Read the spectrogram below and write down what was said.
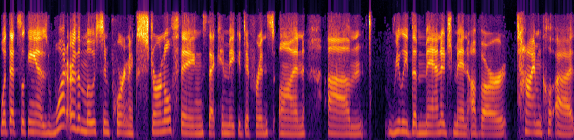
what that's looking at is what are the most important external things that can make a difference on um, really the management of our time. Uh,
